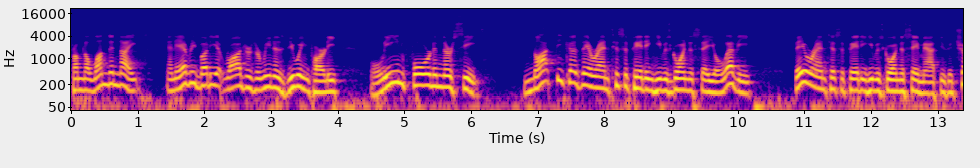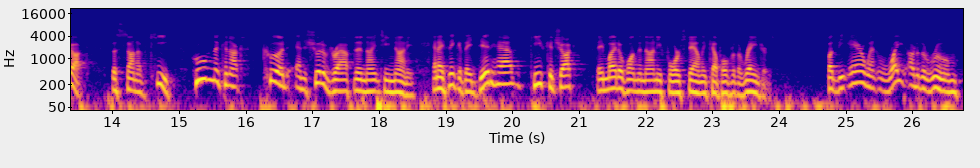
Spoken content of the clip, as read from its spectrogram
from the London Knights and everybody at Rogers Arena's viewing party leaned forward in their seats, not because they were anticipating he was going to say Juolevi, they were anticipating he was going to say Matthew Tkachuk, the son of Keith, whom the Canucks could and should have drafted in 1990. And I think if they did have Keith Tkachuk, they might have won the 94 Stanley Cup over the Rangers. But the air went right out of the room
